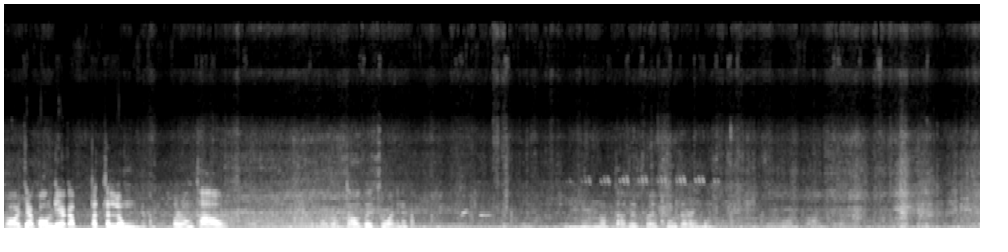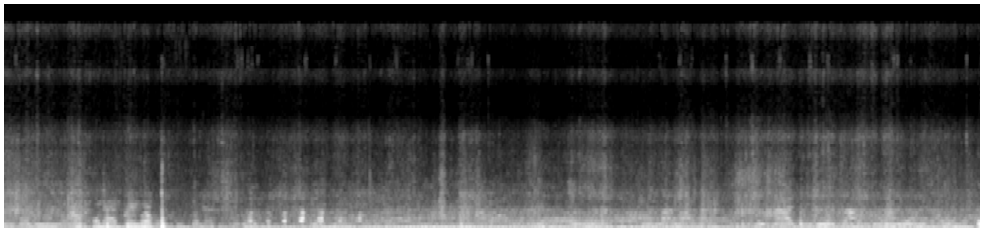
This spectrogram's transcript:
ก็เจ้าของเดียวกับพัทลุงนะครับรองเท้ารองเท้าสวยๆนะครับรองเท้าสวยๆพูดอะไรเนี่ยหอมเพลงครับโก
